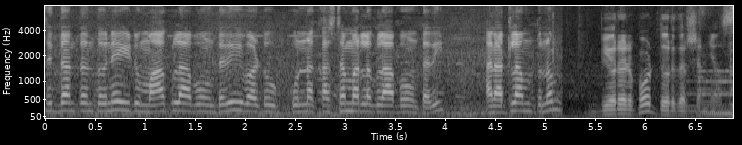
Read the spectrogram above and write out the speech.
సిద్ధాంతంతోనే ఇటు మాకు లాభం ఉంటుంది వాటు కొన్న కస్టమర్లకు లాభం ఉంటుంది అని అట్లా అమ్ముతున్నాం. Bureau report Doordarshan news.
